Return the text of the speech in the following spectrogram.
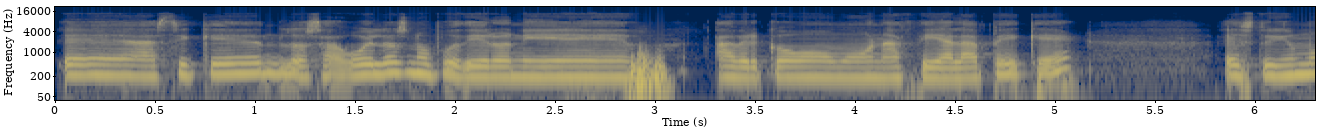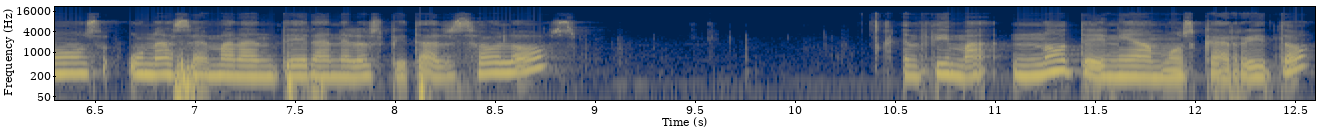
Eh, así que los abuelos no pudieron ir a ver cómo nacía la peque. Estuvimos una semana entera en el hospital solos. Encima no teníamos carrito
